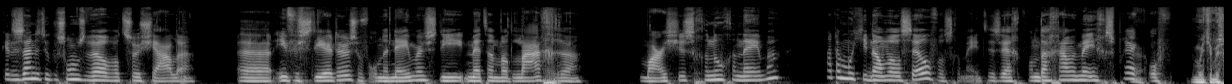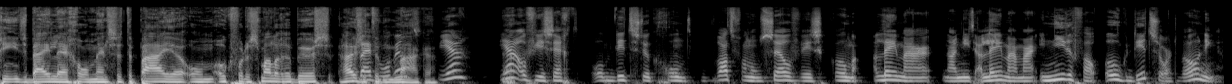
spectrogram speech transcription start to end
er zijn natuurlijk soms wel wat sociale uh, investeerders of ondernemers die met een wat lagere marges genoegen nemen. Maar dan moet je dan wel zelf als gemeente zeggen van daar gaan we mee in gesprek. Of moet je misschien iets bijleggen om mensen te paaien om ook voor de smallere beurs huizen te maken. Ja, ja, of je zegt op dit stuk grond wat van onszelf is, komen alleen maar, nou niet alleen maar, maar in ieder geval ook dit soort woningen.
